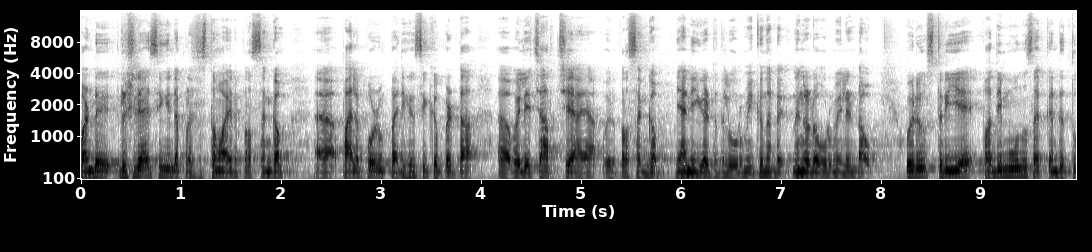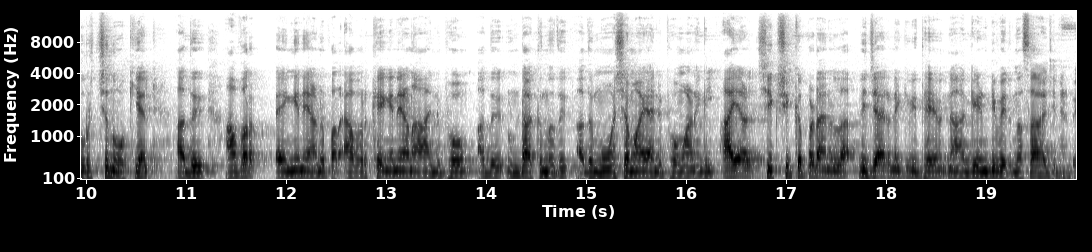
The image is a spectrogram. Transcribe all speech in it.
പണ്ട് ഋഷിരാജ് സിംഗിന്റെ പ്രശസ്തമായൊരു പ്രസംഗം പലപ്പോഴും പരിഹസിക്കപ്പെട്ട വലിയ ചർച്ചയായ ഒരു പ്രസംഗം ഞാൻ ഈ ഘട്ടത്തിൽ ഓർമ്മിക്കുന്നുണ്ട്. നിങ്ങളുടെ ഓർമ്മയിലുണ്ടാവും. ഒരു സ്ത്രീയെ പതിമൂന്ന് സെക്കൻഡ് തുറച്ചു നോക്കിയാൽ അത് അവർ എങ്ങനെയാണ് അവർക്ക് എങ്ങനെയാണ് ആ അനുഭവം അത് ഉണ്ടാക്കുന്നത്? അത് മോശമായ അനുഭവമാണെങ്കിൽ അയാൾ ശിക്ഷിക്കപ്പെടാനുള്ള വിചാരണയ്ക്ക് വിധേയനാകേണ്ടി വരുന്ന സാഹചര്യമുണ്ട്.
